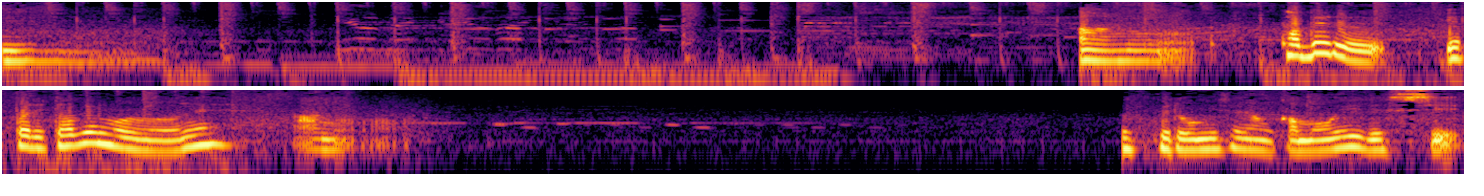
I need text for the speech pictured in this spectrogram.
うん、あの、食べる、やっぱり食べ物をね、あの、売ってるお店なんかも多いですし、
